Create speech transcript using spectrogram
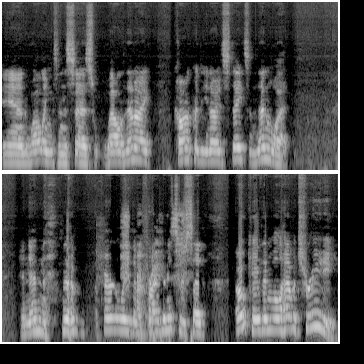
And Wellington says, "Well, and then I." conquer the United States, and then what? And then apparently the prime minister said, okay, then we'll have a treaty.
